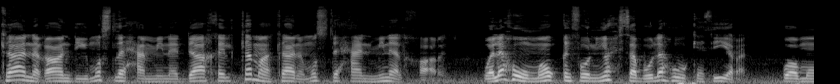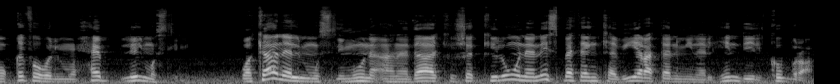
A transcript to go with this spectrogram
كان غاندي مصلحا من الداخل كما كان مصلحا من الخارج وله موقف يحسب له كثيرا هو موقفه المحب للمسلمين. وكان المسلمون آنذاك يشكلون نسبة كبيرة من الهند الكبرى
